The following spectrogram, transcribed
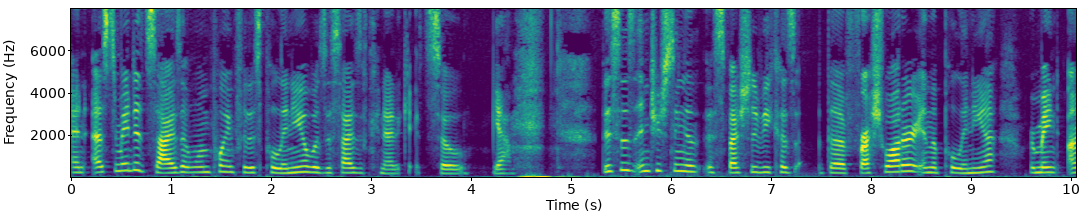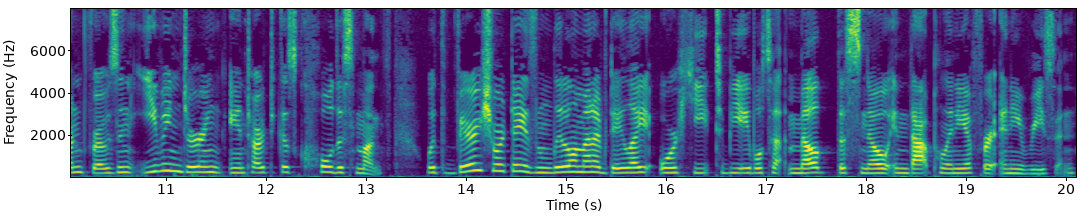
An estimated size at one point for this Polynya was the size of Connecticut. So, yeah. This is interesting, especially because the freshwater in the Polynya remained unfrozen even during Antarctica's coldest month, with very short days and little amount of daylight or heat to be able to melt the snow in that Polynya for any reason.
